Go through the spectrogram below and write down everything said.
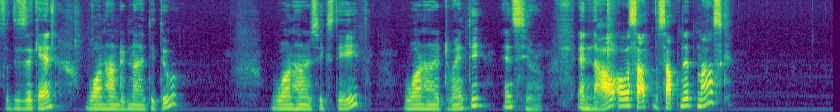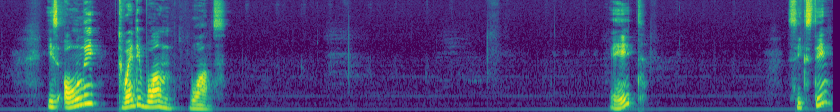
so this is again 192 168 120 and 0 and now our sub subnet mask is only 21 ones. Eight, sixteen,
